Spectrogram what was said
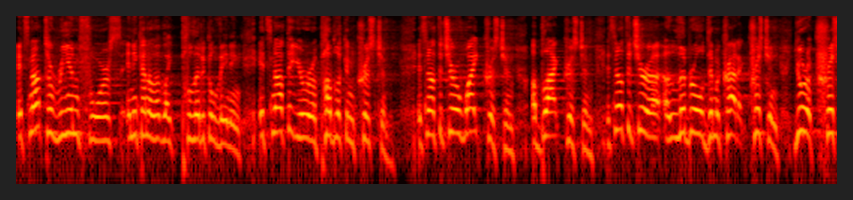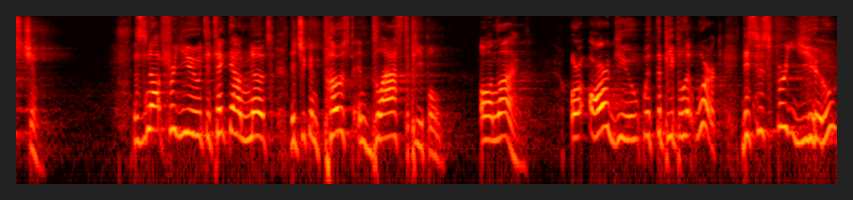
It's not to reinforce any kind of like political leaning. It's not that you're a Republican Christian. It's not that you're a white Christian, a black Christian. It's not that you're a, a, liberal democratic Christian. You're a Christian. This is not for you to take down notes that you can post and blast people online or argue with the people at work. This is for you.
